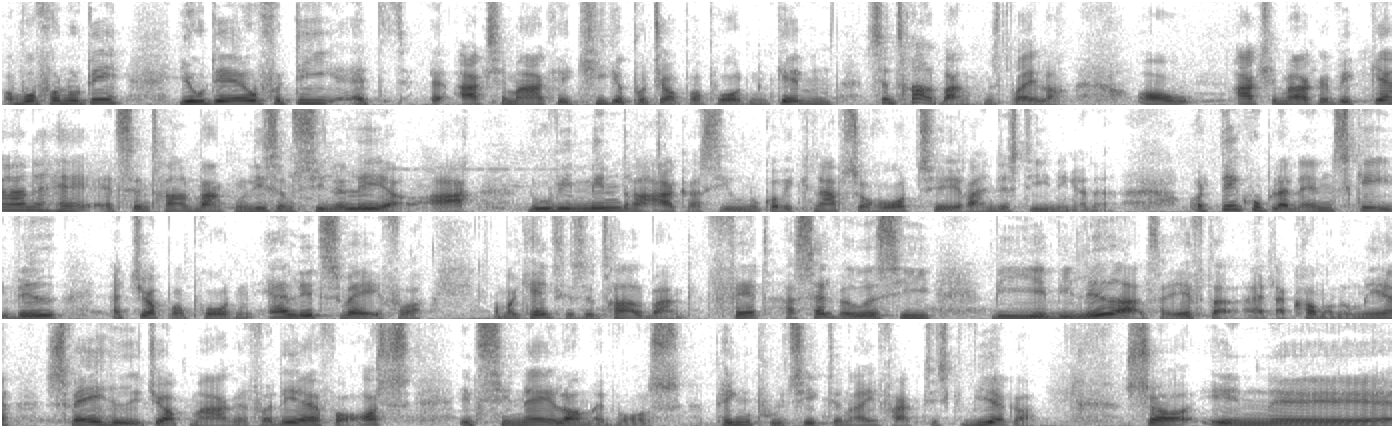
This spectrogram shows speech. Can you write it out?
Og hvorfor nu det? Jo, det er jo fordi, at aktiemarkedet kigger på jobrapporten gennem centralbankens briller. Og aktiemarkedet vil gerne have, at centralbanken ligesom signalerer, ah, nu er vi mindre aggressive, nu går vi knap så hårdt til rentestigningerne. Og det kunne blandt andet ske ved, at jobrapporten er lidt svag for amerikanske centralbank. Fed har selv været ude at sige, at vi, vi leder altså efter, at der kommer noget mere svaghed i jobmarkedet, for det er for os et signal om, at vores pengepolitik den rent faktisk virker. Så en øh,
